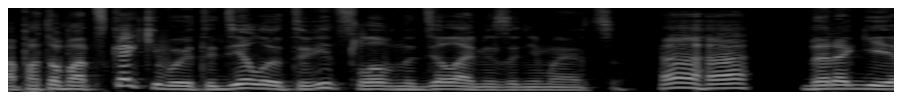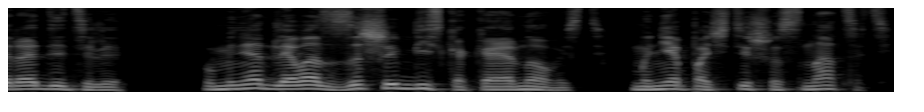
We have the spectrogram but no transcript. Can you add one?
А потом отскакивают и делают вид, словно делами занимаются. Ага, дорогие родители, у меня для вас зашибись какая новость. Мне почти 16.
